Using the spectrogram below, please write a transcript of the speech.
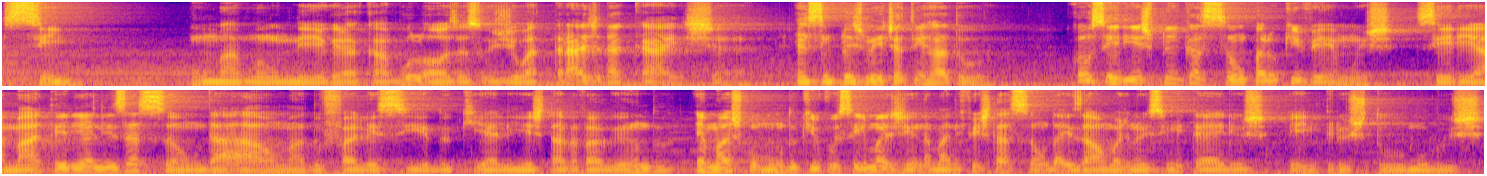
Sim, uma mão negra cabulosa surgiu atrás da caixa. É simplesmente aterrador. Qual seria a explicação para o que vemos? Seria a materialização da alma do falecido que ali estava vagando? É mais comum do que você imagina a manifestação das almas nos cemitérios, entre os túmulos,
